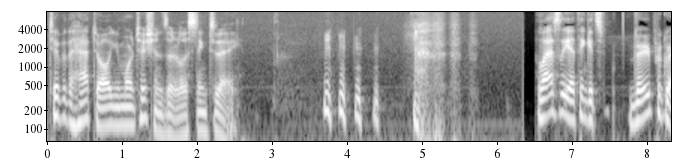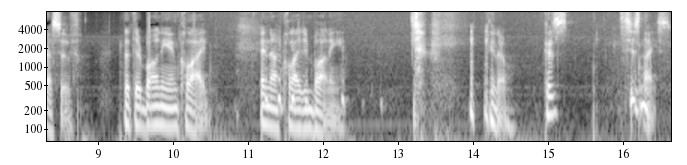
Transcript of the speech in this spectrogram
tip of the hat to all you morticians that are listening today. Lastly, I think it's very progressive that they're Bonnie and Clyde and not Clyde and Bonnie. you know, because it's just nice.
